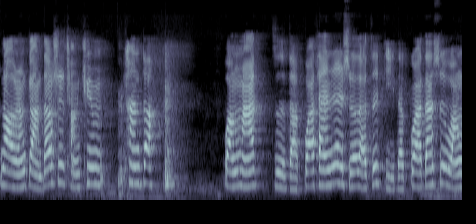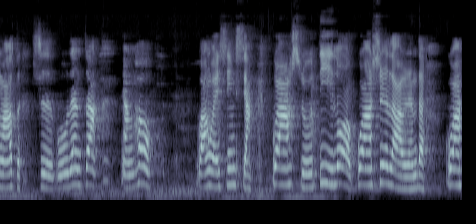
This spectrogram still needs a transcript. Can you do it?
老人赶到市场去，看到王麻子的瓜摊，认识了自己的瓜，但是王麻子死不认账。然后，王维心想：瓜熟蒂落，瓜是老人的瓜。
